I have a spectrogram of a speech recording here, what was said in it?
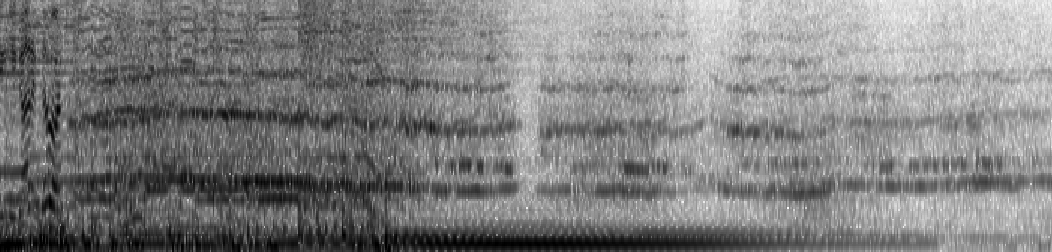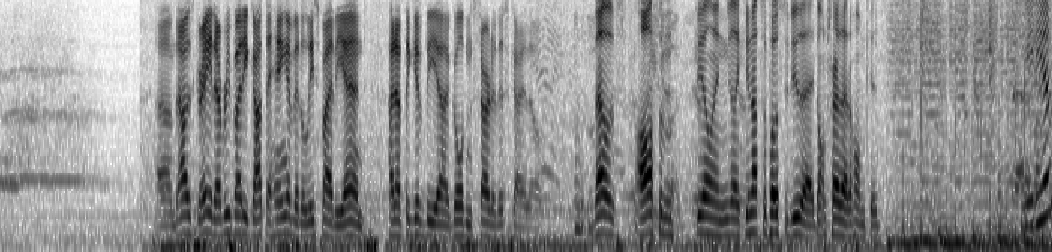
You, you got it going. Um, that was great. Everybody got the hang of it, at least by the end. I'd have to give the uh, golden star to this guy, though. That was awesome feeling. You're like you're not supposed to do that. Don't try that at home, kids. Medium?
